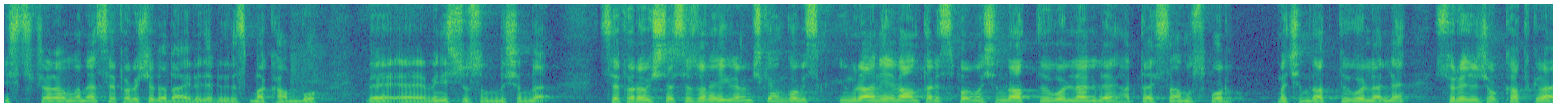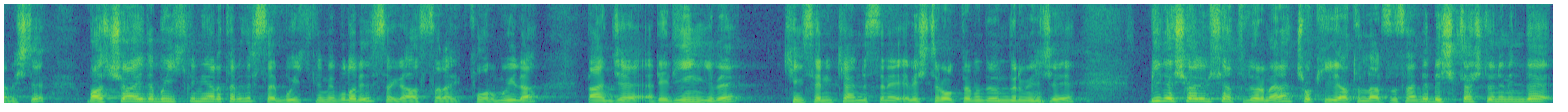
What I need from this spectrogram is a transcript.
istikrar alınamayan Seferovic'e de dahil edebiliriz. Bakambu ve e, Vinicius'un dışında. Seferovic de sezona iyi girmemişken Gomis Ümraniye ve Antalya Spor maçında attığı gollerle hatta İstanbul Spor maçında attığı gollerle sürece çok katkı vermişti. Batshuayi de bu iklimi yaratabilirse, bu iklimi bulabilirse Galatasaray formuyla bence dediğin gibi kimsenin kendisine eleştiri oklarını döndürmeyeceği. Bir de şöyle bir şey hatırlıyorum Eren, çok iyi hatırlarsın sen de. Beşiktaş döneminde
